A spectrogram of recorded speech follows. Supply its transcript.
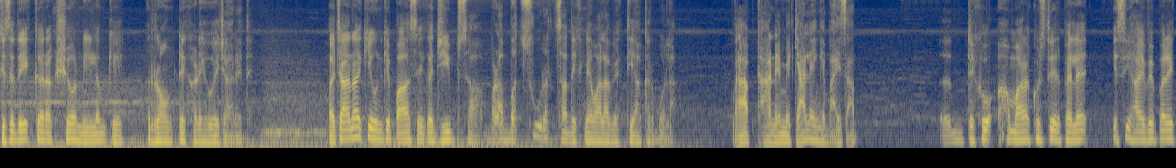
जिसे देखकर अक्षय और नीलम के रोंगटे खड़े हुए जा रहे थे। अचानक ही उनके पास एक अजीब सा, बड़ा बदसूरत सा दिखने वाला व्यक्ति आकर बोला, आप खाने में क्या लेंगे भाई साहब? देखो, हमारा कुछ देर पहले इसी हाईवे पर एक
